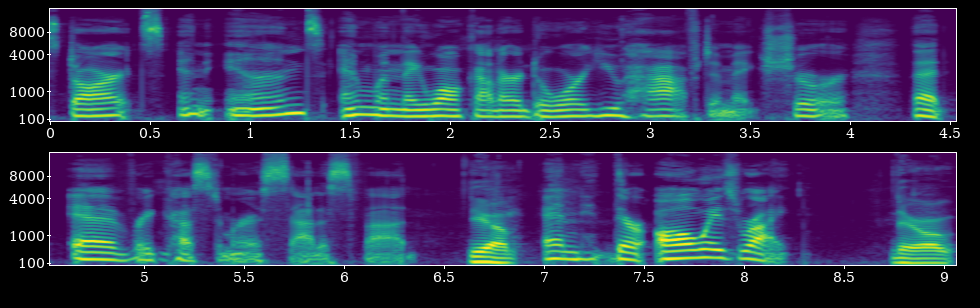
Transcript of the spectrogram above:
starts and ends. And when they walk out our door, you have to make sure that every customer is satisfied. Yeah. And they're always right. They're all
